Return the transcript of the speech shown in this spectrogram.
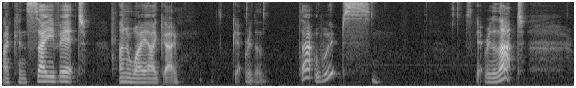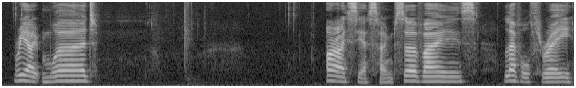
I can save it, and away I go. Get rid of that, whoops. Get rid of that. Reopen Word. RICS home surveys, level 3,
